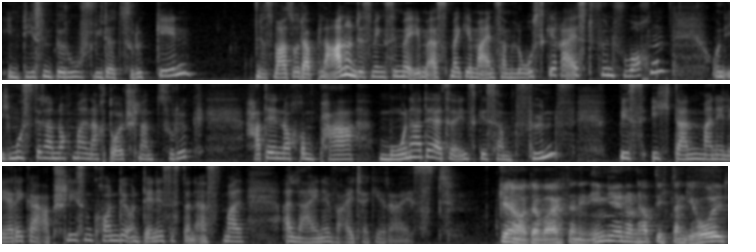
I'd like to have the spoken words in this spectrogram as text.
in diesen Beruf wieder zurückgehen. Das war so der Plan und deswegen sind wir eben erstmal gemeinsam losgereist, fünf Wochen. Und ich musste dann nochmal nach Deutschland zurück, hatte noch ein paar Monate, also insgesamt fünf, bis ich dann meine Lehre gar abschließen konnte und Dennis ist dann erstmal alleine weitergereist. Genau, da war ich dann in Indien und habe dich dann geholt.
